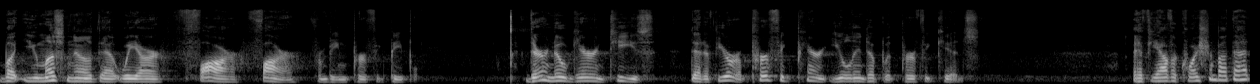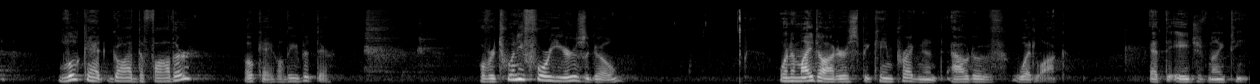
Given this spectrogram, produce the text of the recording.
But you must know that we are far, far from being perfect people. There are no guarantees that if you're a perfect parent, you'll end up with perfect kids. If you have a question about that, look at God the Father. Okay, I'll leave it there. Over 24 years ago, one of my daughters became pregnant out of wedlock at the age of 19.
